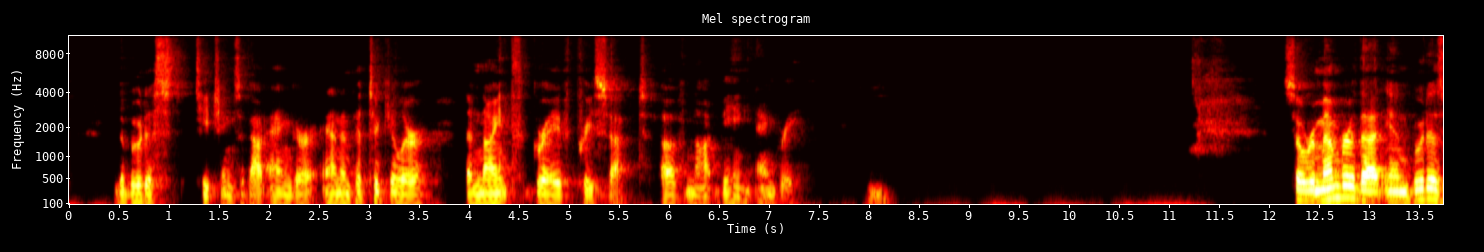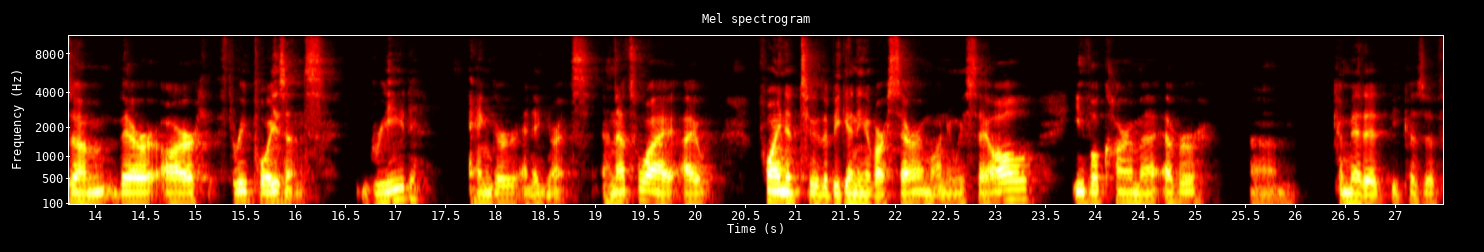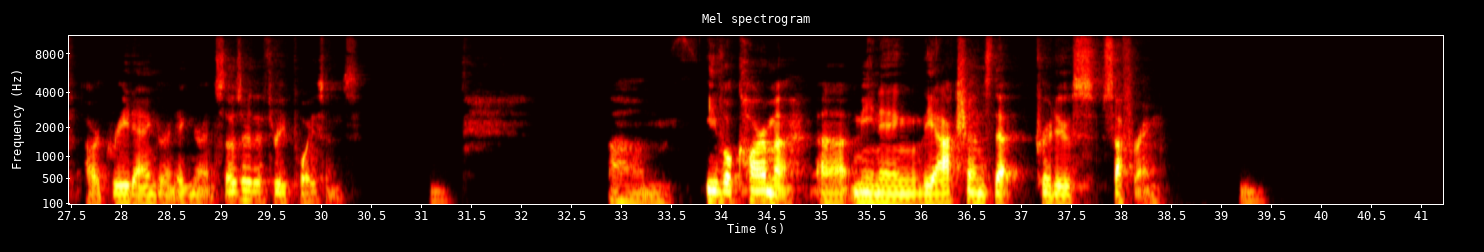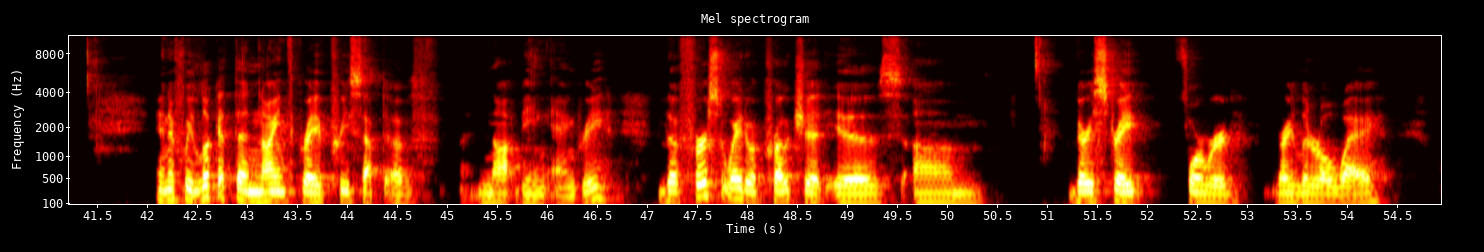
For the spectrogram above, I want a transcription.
the Buddhist teachings about anger, and in particular, the ninth grave precept of not being angry. So remember that in Buddhism, there are three poisons greed, anger, and ignorance. And that's why I pointed to the beginning of our ceremony. We say all evil karma ever um, committed because of our greed, anger, and ignorance. Those are the three poisons. Um, evil karma, uh, meaning the actions that produce suffering. And if we look at the ninth grave precept of not being angry, the first way to approach it is um, very straightforward, very literal way,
